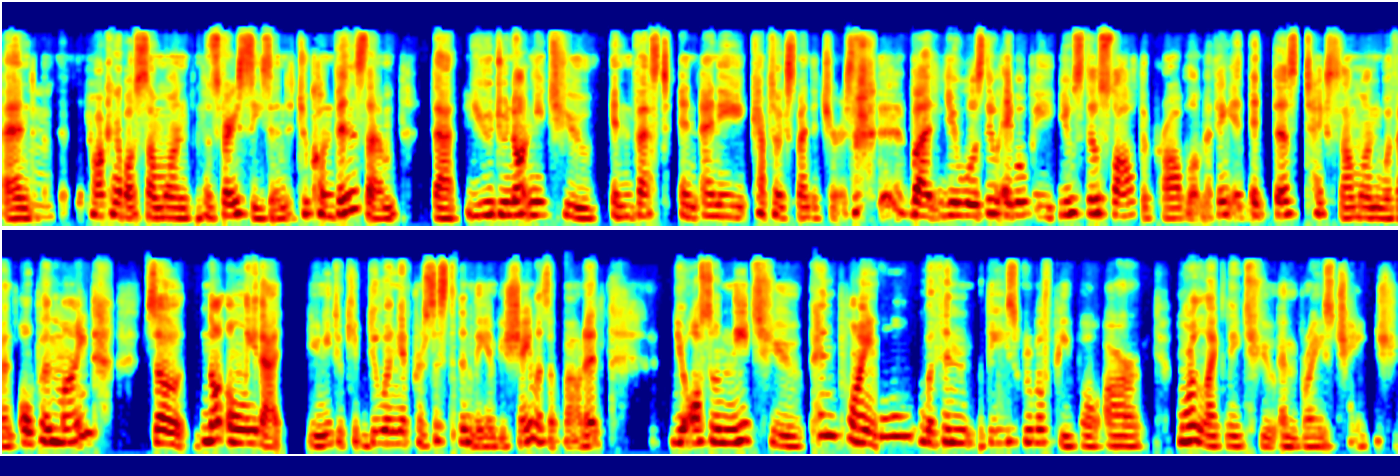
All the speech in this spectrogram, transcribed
and mm. talking about someone who's very seasoned to convince them that you do not need to invest in any capital expenditures, but you will still able be you still solve the problem. I think it, it does take someone with an open mind. So not only that you need to keep doing it persistently and be shameless about it, you also need to pinpoint who within these group of people are more likely to embrace change.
